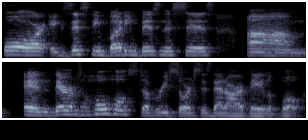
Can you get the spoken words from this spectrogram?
or existing budding businesses. Um, and there's a whole host of resources that are available.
